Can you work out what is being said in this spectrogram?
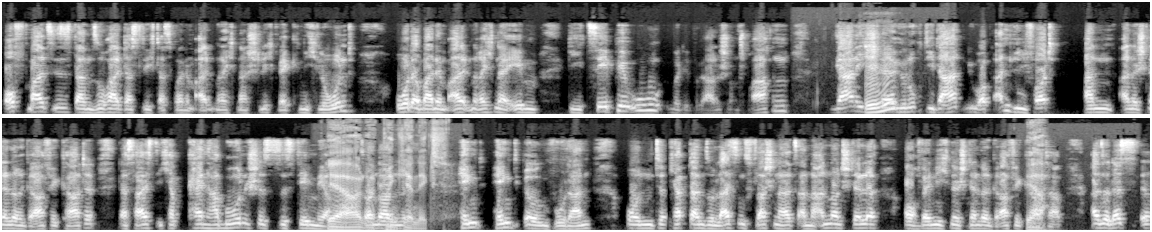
oftmals ist es dann so halt, dass sich das bei einem alten Rechner schlichtweg nicht lohnt. Oder bei einem alten Rechner eben die CPU, über die wir gerade schon sprachen, gar nicht mhm. schnell genug die Daten überhaupt anliefert an eine schnellere Grafikkarte. Das heißt, ich habe kein harmonisches System mehr, ja, sondern ja nichts. Hängt, hängt irgendwo dann. Und äh, ich habe dann so Leistungsflaschenhals an einer anderen Stelle, auch wenn ich eine schnellere Grafikkarte ja. habe. Also das, äh,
